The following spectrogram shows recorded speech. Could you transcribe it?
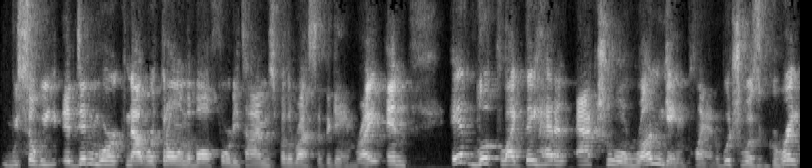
We so we it didn't work. Now we're throwing the ball 40 times for the rest of the game right? And it looked like they had an actual run game plan which was great.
